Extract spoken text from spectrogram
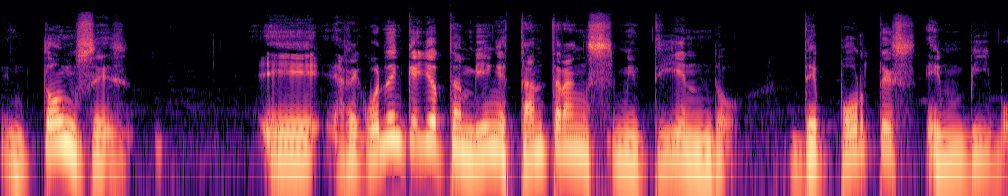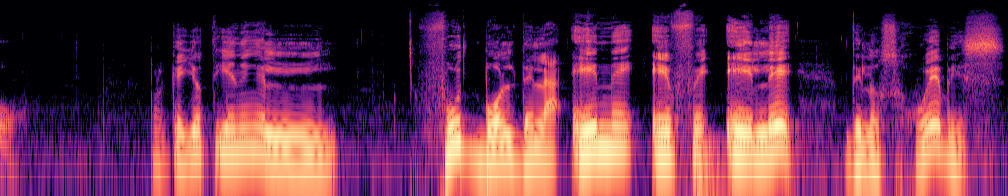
Entonces, eh, recuerden que ellos también están transmitiendo deportes en vivo, porque ellos tienen el fútbol de la NFL de los jueves.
